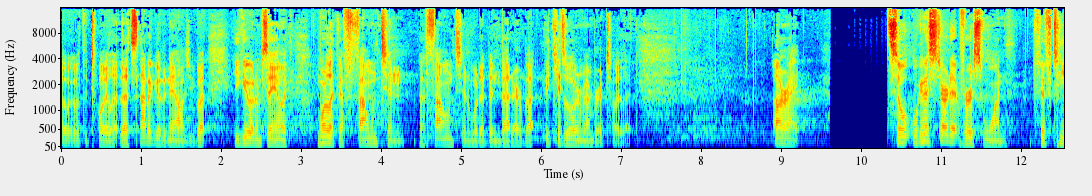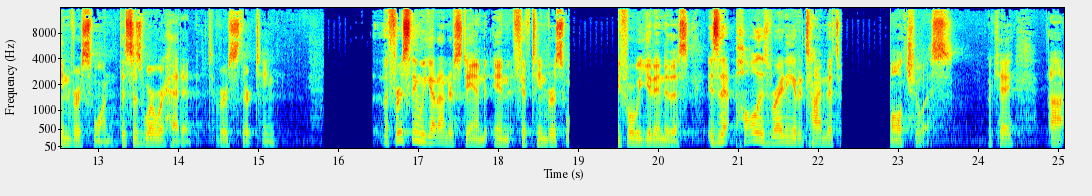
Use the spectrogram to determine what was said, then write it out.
with the toilet. That's not a good analogy, but you get what I'm saying. Like more like a fountain. A fountain would have been better, but the kids will remember a toilet. All right. So we're going to start at verse 1, 15, verse 1. This is where we're headed to verse 13. The first thing we got to understand in 15, verse 1, before we get into this, is that Paul is writing at a time that's tumultuous. Okay? Uh,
